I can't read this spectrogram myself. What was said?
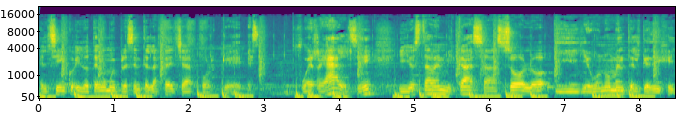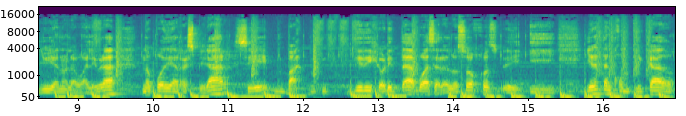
el 5 y lo tengo muy presente la fecha porque fue real, ¿sí? Y yo estaba en mi casa solo y llegó un momento en el que dije, yo ya no la voy a librar, no podía respirar, ¿sí? y dije, ahorita voy a cerrar los ojos y, y era tan complicado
